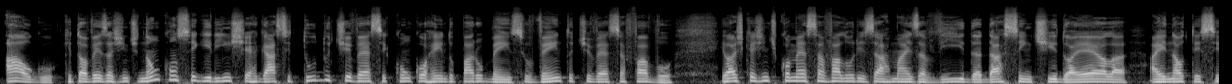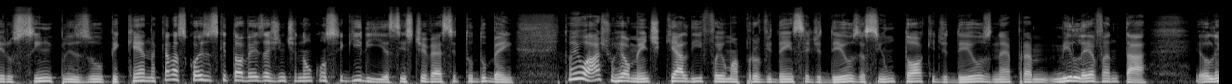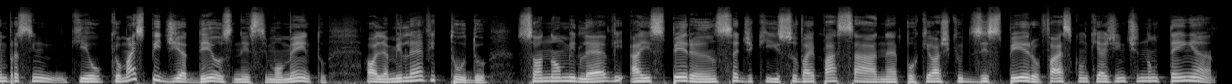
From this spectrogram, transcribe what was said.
algo que talvez a gente não conseguiria enxergar se tudo tivesse concorrendo para o bem, se o vento tivesse a favor. Eu acho que a gente começa a valorizar mais a vida, dar sentido a ela, a enaltecer o simples, o pequeno, aquelas coisas que talvez a gente não conseguiria se estivesse tudo bem. Então eu acho realmente que ali foi uma providência de Deus, assim, um toque de Deus, né, para me levantar. Eu lembro assim que o que eu mais pedi a Deus nesse momento, olha, me leve tudo, só não me leve à esperança de que isso vai passar, né? Porque eu acho que o desespero faz com que a gente não tenha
